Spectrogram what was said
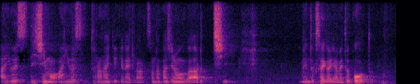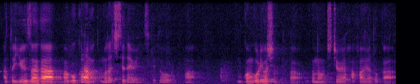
iOSDC も iOS 取らないといけないとかそんな感じのものがあるし面倒くさいからやめとこうと。あとユーザーが、まあ、僕らの友達世代はいいんですけど、まあ、向こうのご両親とか僕の父親母親とか、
